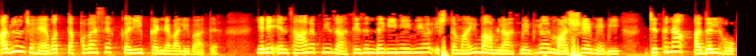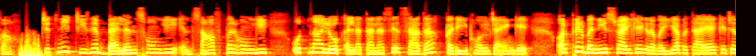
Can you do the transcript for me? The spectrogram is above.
عدل جو ہے وہ تقوی سے قریب کرنے والی بات ہے۔ یعنی انسان اپنی ذاتی زندگی میں بھی اور اجتماعی معاملات میں بھی اور معاشرے میں بھی جتنا عدل ہوگا۔ جتنی چیزیں بیلنس ہوں گی، انصاف پر ہوں گی، اتنا لوگ اللہ تعالیٰ سے زیادہ قریب ہو جائیں گے۔ اور پھر بنی اسرائیل کا ایک رویہ بتایا کہ جب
